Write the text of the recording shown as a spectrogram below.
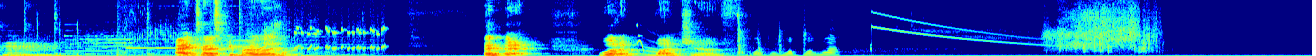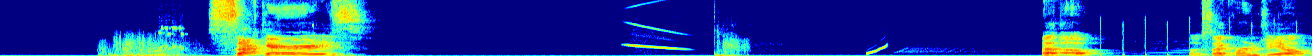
Hmm. I trust you, Merlon. what a bunch of... Suckers! Uh-oh. Looks like we're in jail.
